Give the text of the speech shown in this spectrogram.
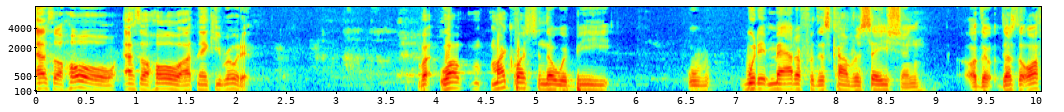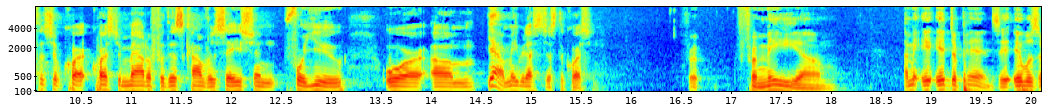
as a whole, as a whole, I think he wrote it. But well, my question though would be, would it matter for this conversation, or the, does the authorship question matter for this conversation for you, or um, yeah, maybe that's just the question. For for me, um, I mean, it, it depends. It, it, was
